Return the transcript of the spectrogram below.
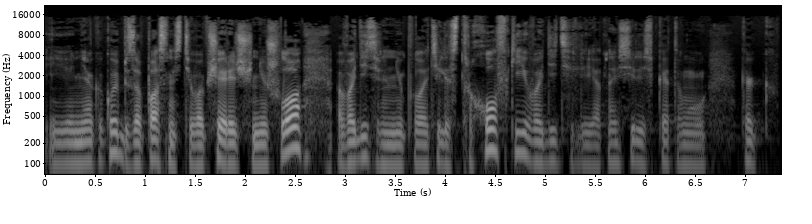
И ни о какой безопасности вообще речи не шло. Водители не платили страховки, водители относились к этому как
